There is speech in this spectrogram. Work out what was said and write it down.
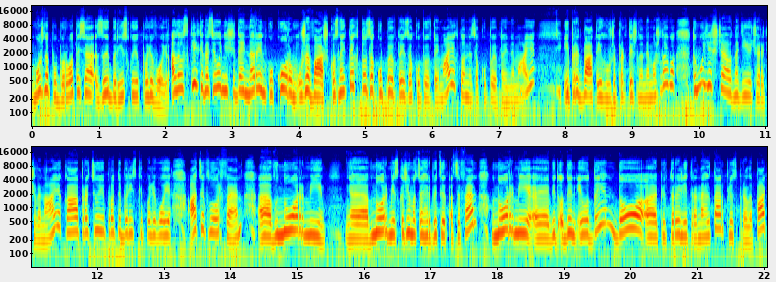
можна поборотися з берізкою польовою. Але оскільки на сьогоднішній день на ринку корм уже важко знайти, хто закупив, той закупив, той має, хто не закупив, той не має, і придбати його вже практично неможливо. Тому є ще одна діюча речовина, яка працює проти берізки польової, ацефлуорфен. Е, в нормі, е, в нормі, скажімо, це гербіцид ацефен, в нормі е, від 1,1 до е, 1,5 літра на гектар, плюс прилипач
